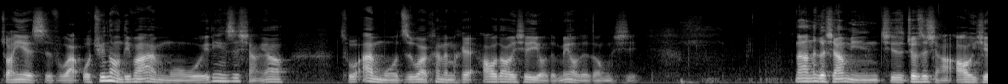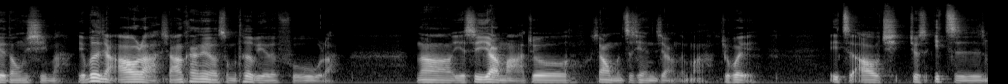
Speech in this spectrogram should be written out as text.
专业师傅啊。我去那种地方按摩，我一定是想要除按摩之外，看他们可以凹到一些有的没有的东西。那那个乡民其实就是想要凹一些东西嘛，也不能讲凹啦，想要看看有什么特别的服务啦。那也是一样嘛，就像我们之前讲的嘛，就会一直凹起，就是一直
